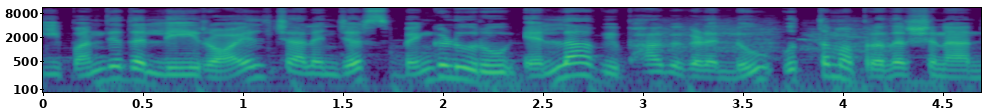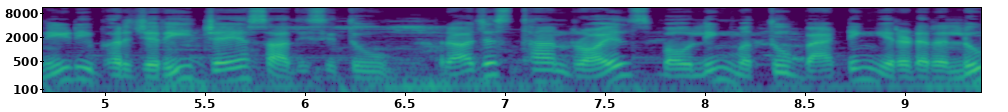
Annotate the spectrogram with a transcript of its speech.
ಈ ಪಂದ್ಯದಲ್ಲಿ ರಾಯಲ್ ಚಾಲೆಂಜರ್ಸ್ ಬೆಂಗಳೂರು ಎಲ್ಲಾ ವಿಭಾಗಗಳಲ್ಲೂ ಉತ್ತಮ ಪ್ರದರ್ಶನ ನೀಡಿ ಭರ್ಜರಿ ಜಯ ಸಾಧಿಸಿತು. ರಾಜಸ್ಥಾನ್ ರಾಯಲ್ಸ್ ಬೌಲಿಂಗ್ ಮತ್ತು ಬ್ಯಾಟಿಂಗ್ ಎರಡರಲ್ಲೂ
